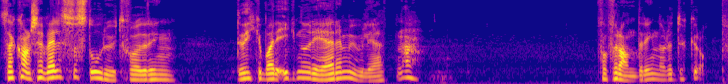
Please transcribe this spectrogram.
så er kanskje vel så stor utfordring det å ikke bare ignorere mulighetene for forandring når det dukker opp.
